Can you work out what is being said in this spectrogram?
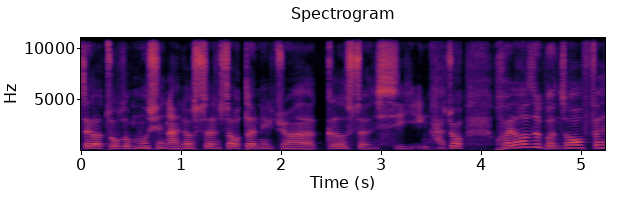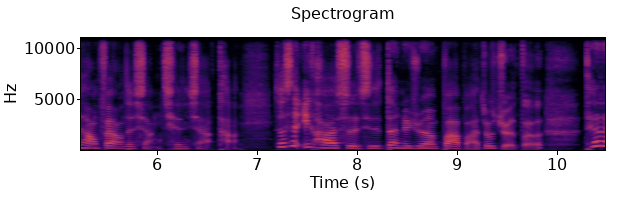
这个佐佐木信男就深受邓丽君的歌声吸引，他就回到日本之后，非常非常的想签下她。但是一开始，其实邓丽君的爸爸就觉得，天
